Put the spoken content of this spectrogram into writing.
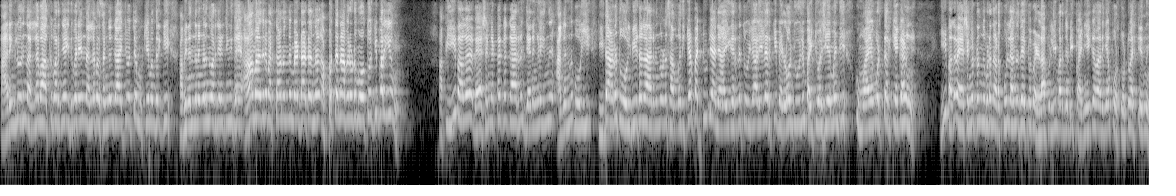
ആരെങ്കിലും ഒരു നല്ല വാക്ക് പറഞ്ഞാൽ ഇതുവരെയും നല്ല പ്രസംഗം കാഴ്ചവെച്ച മുഖ്യമന്ത്രിക്ക് അഭിനന്ദനങ്ങൾ എന്ന് പറഞ്ഞു ഇതേ ആ മാതിരി ഭർത്താനൊന്നും വേണ്ടാട്ടെന്ന് അപ്പൊ തന്നെ അവരോട് മുഖത്ത് നോക്കി പറയും. അപ്പൊ ഈ വക വേഷം കെട്ടൊക്കെ കാരണം ജനങ്ങളിൽ നിന്ന് അകന്നു പോയി. ഇതാണ് തോൽവിയുടെ കാരണം എന്നുള്ള സമ്മതിക്കാൻ പറ്റൂല. ന്യായീകരണ തൊഴിലാളികളെ ഇറക്കി വെള്ളവും ജൂലും വൈറ്റ് വാഷ് ചെയ്യാൻ വേണ്ടി കുമ്മായം കൊടുത്ത് ഇറക്കിയേക്കാണ് ഈ വക വേഷം കെട്ടൊന്നും ഇവിടെ നടക്കൂല എന്നത് ഇപ്പൊ വെള്ളാപ്പള്ളിയും പറഞ്ഞിട്ട് ഈ പനിയൊക്കെ മാറി ഞാൻ പുറത്തോട്ട് വരട്ടെന്ന്.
